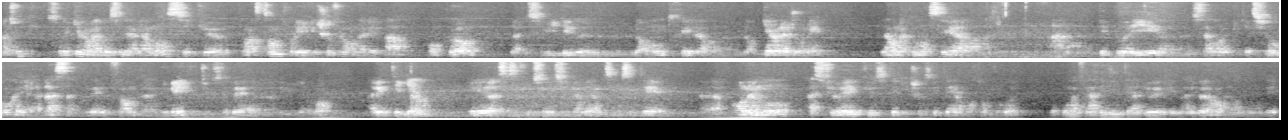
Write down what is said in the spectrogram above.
un truc sur lequel on a bossé dernièrement, c'est que pour l'instant, pour les chauffeurs, on n'avait pas encore la possibilité de leur montrer leur, leur gain la journée. Là, on a commencé à déployer euh, ça dans l'application et à la base ça prenait la forme d'un email que tu recevais euh, régulièrement avec tes gains Et ça, ça fonctionnait super bien parce qu'on s'était en amont assuré que c'était quelque chose qui était important pour eux. Donc on va faire des interviews avec les drivers, on va leur demander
